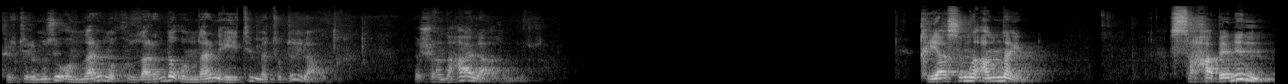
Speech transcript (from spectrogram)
Kültürümüzü onların okullarında onların eğitim metoduyla aldık. Ve şu anda hala alınıyor. Kıyasımı anlayın. Sahabenin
